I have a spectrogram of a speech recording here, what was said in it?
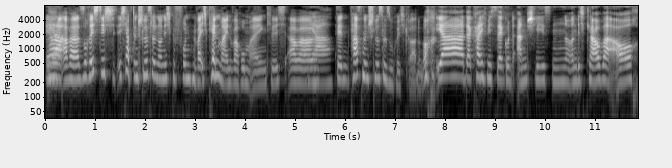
Ja, ja, aber so richtig, ich habe den Schlüssel noch nicht gefunden, weil ich kenne meinen Warum eigentlich. Aber ja. den passenden Schlüssel suche ich gerade noch. Ja, da kann ich mich sehr gut anschließen. Und ich glaube auch,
